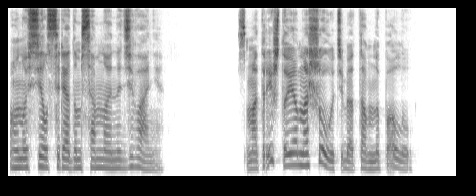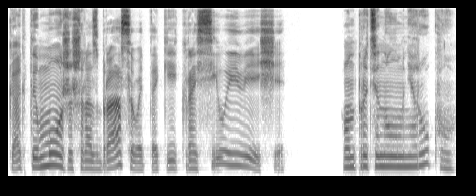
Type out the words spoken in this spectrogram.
Он уселся рядом со мной на диване. «Смотри, что я нашел у тебя там на полу. Как ты можешь разбрасывать такие красивые вещи?» Он протянул мне руку,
